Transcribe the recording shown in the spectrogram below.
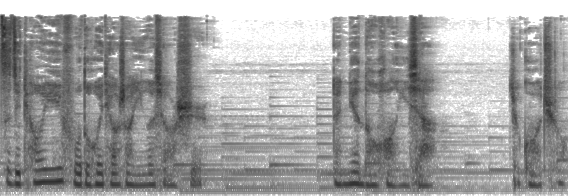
自己挑衣服都会挑上一个小时，但念头晃一下，就过去了。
